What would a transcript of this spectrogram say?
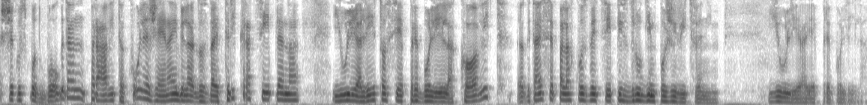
Še gospod Bogdan pravi takole, žena je bila do zdaj trikrat cepljena, julija letos je prebolela COVID, kdaj se pa lahko zdaj cepi z drugim poživitvenim? Julija je prebolela.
